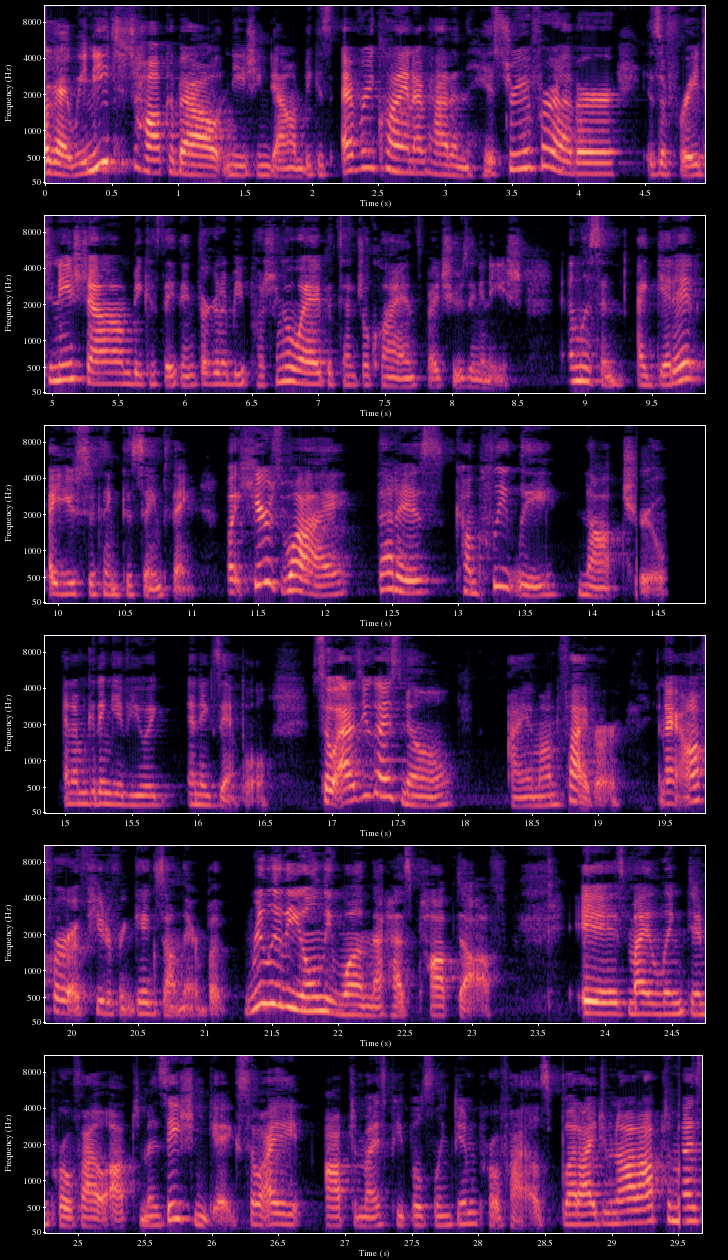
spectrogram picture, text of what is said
Okay, we need to talk about niching down because every client I've had in the history of forever is afraid to niche down because they think they're going to be pushing away potential clients by choosing a niche. And listen, I get it. I used to think the same thing. But here's why that is completely not true. And I'm going to give you a, an example. So, as you guys know, I am on Fiverr and I offer a few different gigs on there, but really the only one that has popped off is my LinkedIn profile optimization gig. So I optimize people's LinkedIn profiles, but I do not optimize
